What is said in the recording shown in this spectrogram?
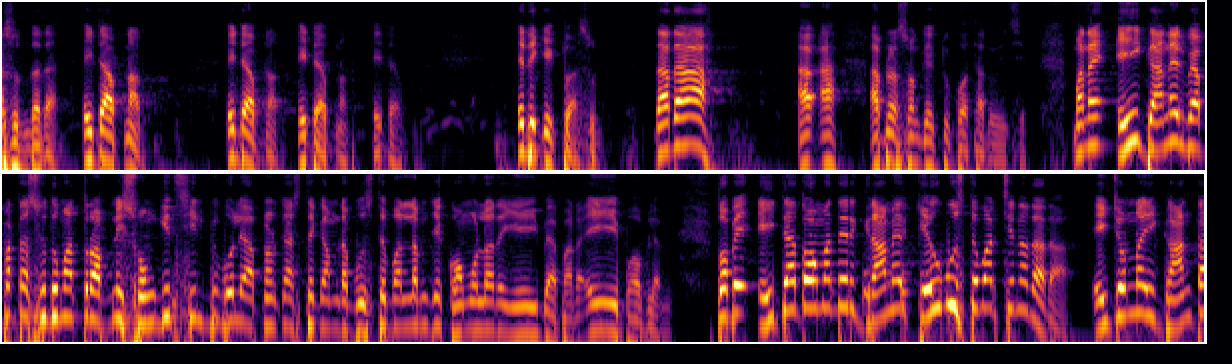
আসুন দাদা এটা আপনার এটা আপনার এটা আপনার এটা আপনার। এদিকে একটু আসুন। দাদা! আপনার সঙ্গে একটু কথা রয়েছে। মানে এই গানের ব্যাপারটা শুধুমাত্র আপনি সংগীত শিল্পী বলে আপনার কাছ থেকে আমরা বুঝতে পারলাম যে কমলার এই ব্যাপার, এই এই প্রবলেম তবে এইটা তো আমাদের গ্রামের কেউ বুঝতে পারছে না, দাদা। এই জন্য এই গানটা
